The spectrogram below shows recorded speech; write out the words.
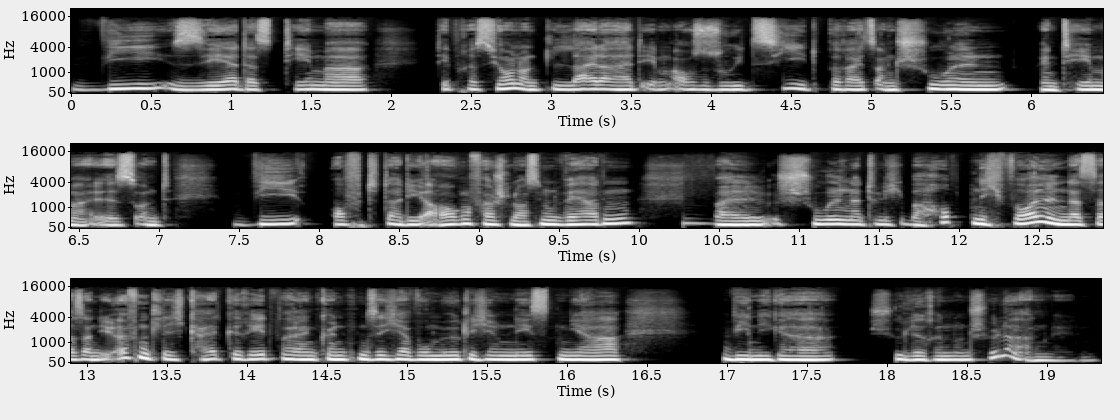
wie sehr das Thema Depression und leider halt eben auch Suizid bereits an Schulen ein Thema ist und wie oft da die Augen verschlossen werden, weil Schulen natürlich überhaupt nicht wollen, dass das an die Öffentlichkeit gerät, weil dann könnten sich ja womöglich im nächsten Jahr weniger Schülerinnen und Schüler anmelden.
